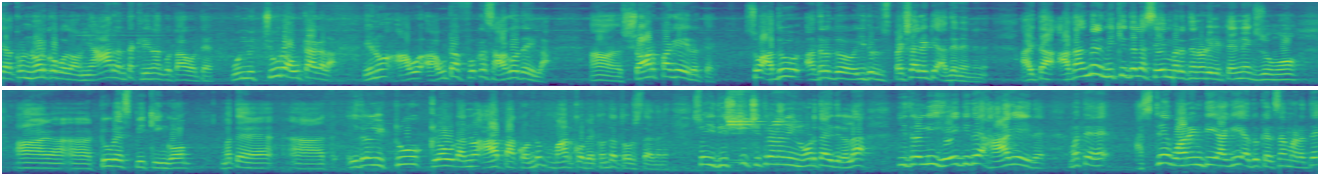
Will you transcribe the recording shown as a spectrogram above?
ಕೆಳ್ಕೊಂಡು ನೋಡ್ಕೋಬೋದು. ಅವ್ನು ಯಾರು ಅಂತ ಕ್ಲೀನಾಗಿ ಗೊತ್ತಾಗುತ್ತೆ. ಒಂದು ಚೂರು ಔಟ್ ಆಗಲ್ಲ. ಏನೋ ಔಟ್ ಆಫ್ ಫೋಕಸ್ ಆಗೋದೇ ಇಲ್ಲ. ಶಾರ್ಪಾಗೇ ಇರುತ್ತೆ. ಸೊ ಅದು ಅದರದ್ದು, ಇದ್ರದ್ದು ಸ್ಪೆಷಾಲಿಟಿ ಅದೇನೇನೆ ಆಯಿತಾ? ಅದಾದಮೇಲೆ ಮಿಕ್ಕಿದ್ದೆಲ್ಲ ಸೇಮ್ ಬರುತ್ತೆ ನೋಡಿ ಇಲ್ಲಿ ten X zoom two way speaking ಮತ್ತು ಇದರಲ್ಲಿ ಟ್ರೂ ಕ್ಲೌಡ್ ಅನ್ನೋ ಆ್ಯಪ್ ಹಾಕ್ಕೊಂಡು ಮಾಡ್ಕೋಬೇಕು ಅಂತ ತೋರಿಸ್ತಾ ಇದ್ದಾನೆ. ಸೊ ಇದಿಷ್ಟು ಚಿತ್ರಣ ನೀವು ನೋಡ್ತಾ ಇದ್ದೀರಲ್ಲ, ಇದರಲ್ಲಿ ಹೇಗಿದೆ, ಹಾಗೇ ಇದೆ. ಮತ್ತು ಅಷ್ಟೇ ವಾರಂಟಿಯಾಗಿ ಅದು ಕೆಲಸ ಮಾಡುತ್ತೆ.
